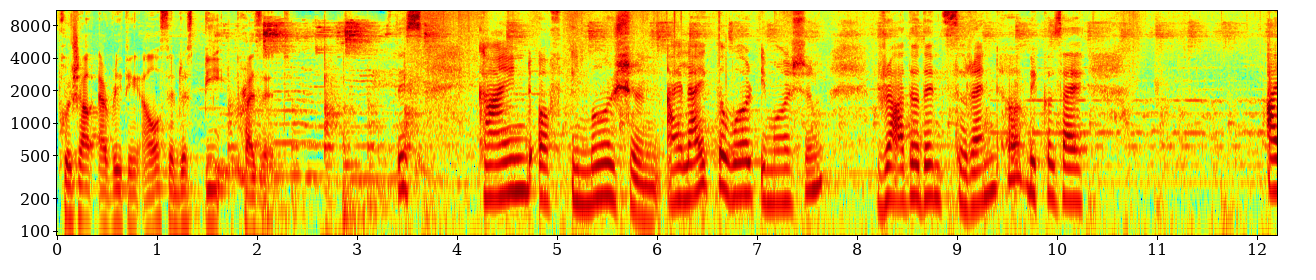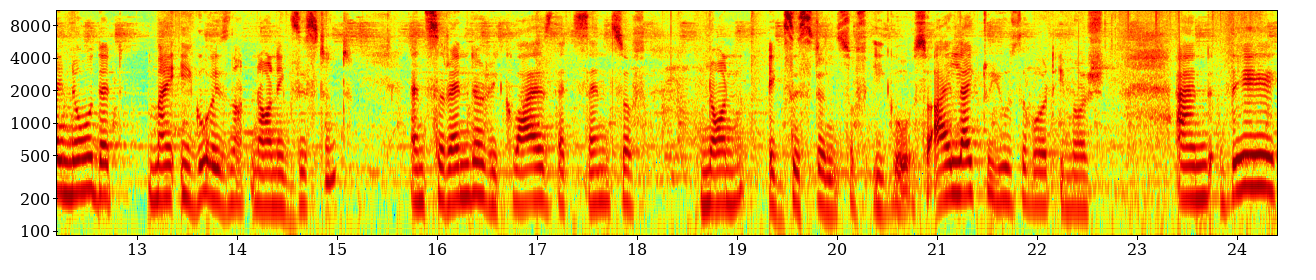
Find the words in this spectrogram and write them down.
push out everything else and just be present. This kind of immersion, I like the word immersion rather than surrender because I, I know that my ego is not non existent, and surrender requires that sense of non existence of ego. So I like to use the word immersion. And they,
